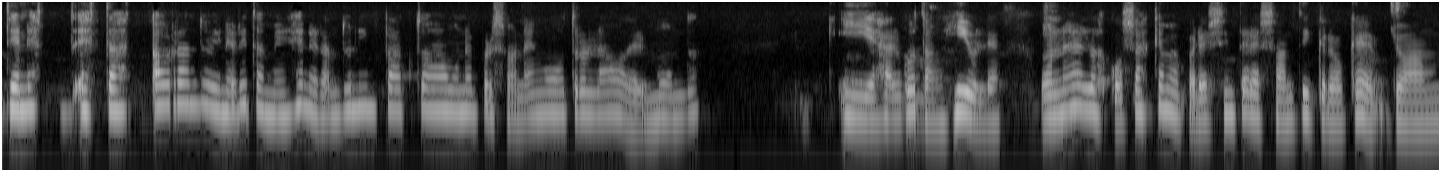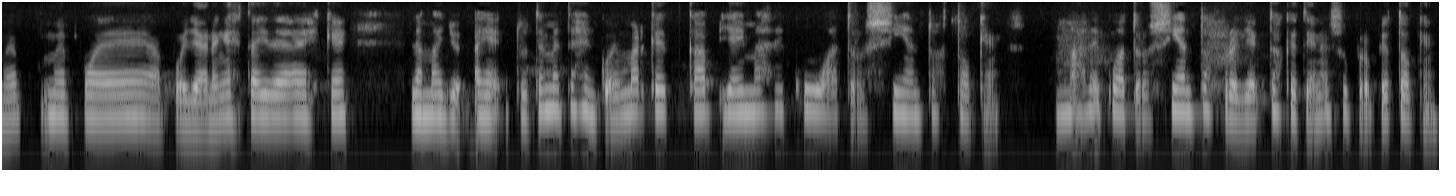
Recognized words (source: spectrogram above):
tienes, estás ahorrando dinero y también generando un impacto a una persona en otro lado del mundo y es algo tangible. Una de las cosas que me parece interesante y creo que Joan me, me puede apoyar en esta idea es que la mayor, eh, tú te metes en CoinMarketCap y hay más de 400 tokens, más de 400 proyectos que tienen su propio token.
